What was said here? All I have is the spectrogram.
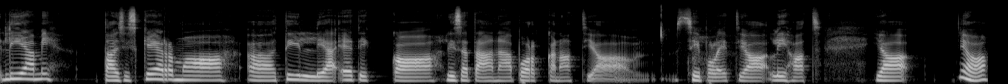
liemi tai siis kermaa, uh, tilliä, etikkaa, lisätään nämä porkkanat ja sipulit ja lihat. Ja joo,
